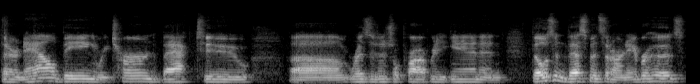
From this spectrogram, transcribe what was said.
that are now being returned back to um, residential property again. And those investments in our neighborhoods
